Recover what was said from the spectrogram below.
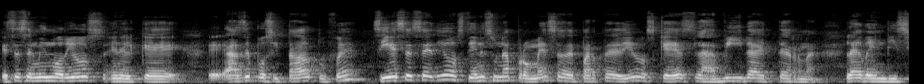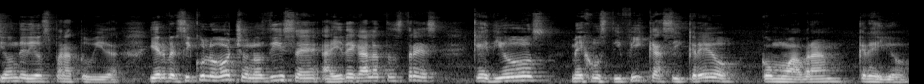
Ese es el mismo Dios en el que eh, has depositado tu fe. Si es ese Dios, tienes una promesa de parte de Dios, que es la vida eterna, la bendición de Dios para tu vida. Y el versículo 8 nos dice, ahí de Gálatas 3, que Dios me justifica si creo como Abraham creyó.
